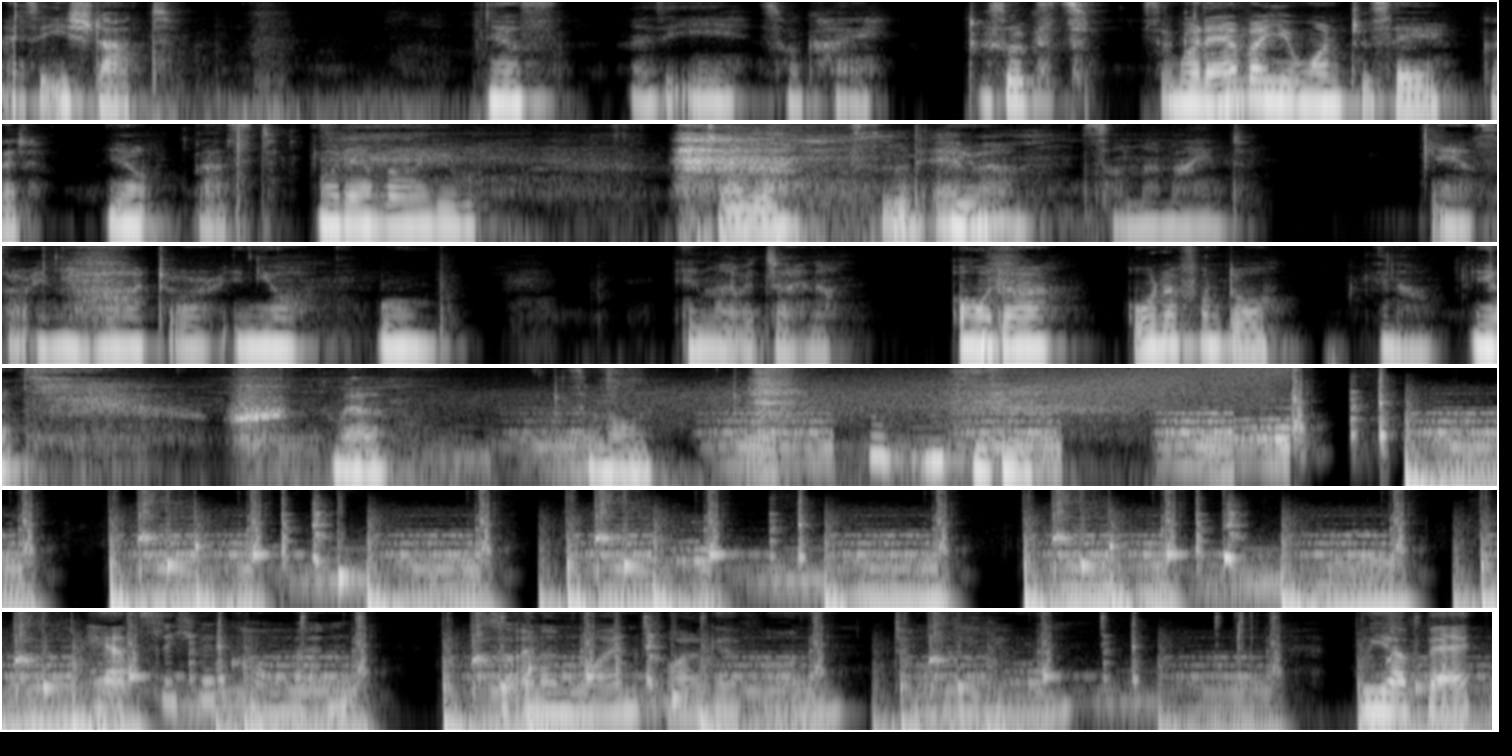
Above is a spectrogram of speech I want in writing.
Also ich starte. Yes. Also ich sag hi. Du sagst sag whatever you want to say. Gut, Ja. passt. Whatever you. Chandler. So Whatever. It's on my mind. You, yes, or in your heart or in your womb. In my vagina. Oder, oder von da. Genau. Ja. Well, Simone. Excuse me. Are back.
